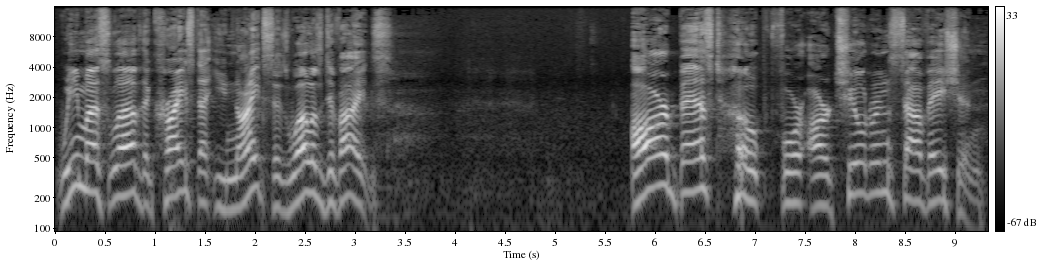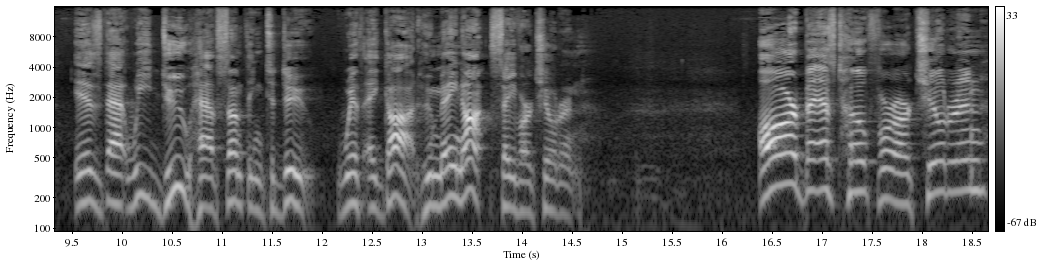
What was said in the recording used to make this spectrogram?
We must love the Christ that unites as well as divides. Our best hope for our children's salvation is that we do have something to do with a God who may not save our children. Our best hope for our children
